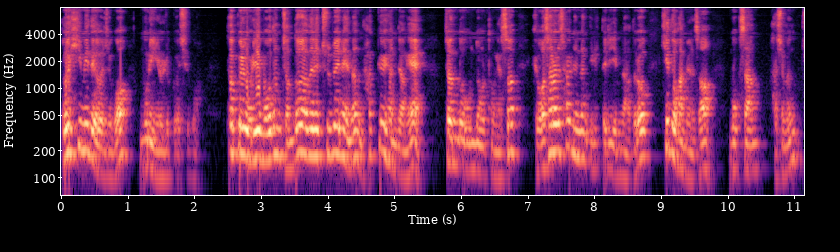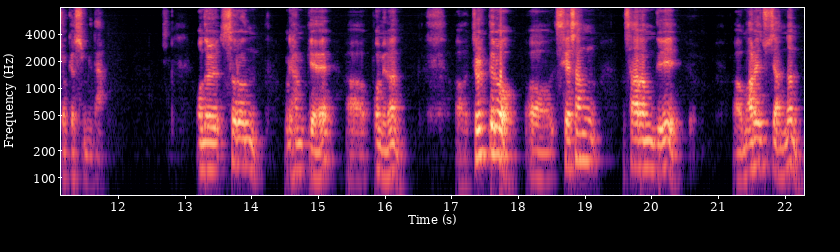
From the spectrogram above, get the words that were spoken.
더 힘이 되어지고 문이 열릴 것이고 특별히 우리 모든 전도자들의 주변에는 학교 현장에 전도 운동을 통해서 교사를 살리는 일들이 일어나도록 기도하면서 묵상하시면 좋겠습니다. 오늘 서론 우리 함께 어, 보면은 어, 절대로 어, 세상 사람들이 어, 말해주지 않는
